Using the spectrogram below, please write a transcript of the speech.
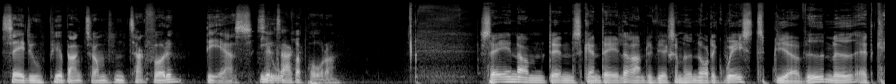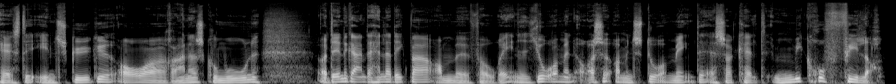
Sagde du, Per Bang Thomsen. Tak for det. Det er EU-rapporter. Sagen om den skandaleramte virksomhed Nordic Waste bliver ved med at kaste en skygge over Randers Kommune. Og denne gang der handler det ikke bare om øh, forurenet jord, men også om en stor mængde af såkaldt mikrofiller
